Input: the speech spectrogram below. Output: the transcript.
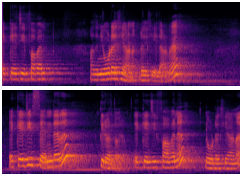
എ കെ ജി ഭവൻ അത് ന്യൂഡൽഹിയാണ് ഡൽഹിയിലാണ്. A K G centre Thiruvananthapuram. A K G ഭവന് ന്യൂഡൽഹിയാണ്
